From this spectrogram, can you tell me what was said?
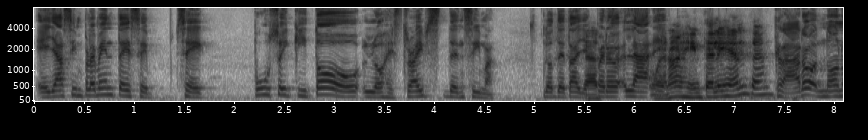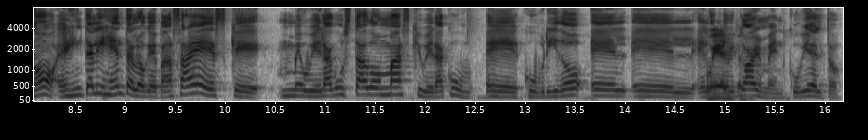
Ella simplemente se, se puso y quitó los stripes de encima. Los detalles. Pero la. eh, bueno, es inteligente. Claro, no, no, es inteligente. Lo que pasa es que me hubiera gustado más que hubiera cu- eh, cubrido el, el, el Cubierto. undergarment, cubierto,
